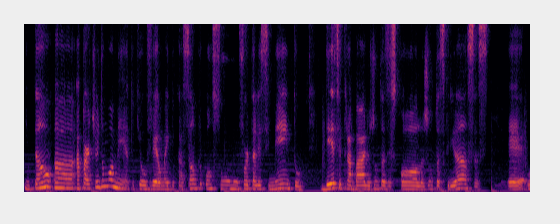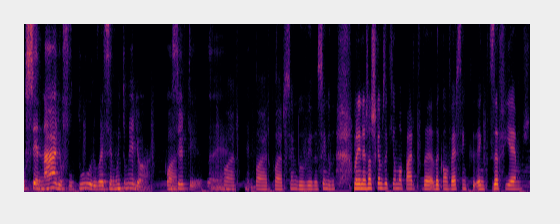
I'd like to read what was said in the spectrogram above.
Então, a partir do momento que houver uma educação para o consumo, um fortalecimento desse trabalho junto às escolas, junto às crianças, é, o cenário futuro vai ser muito melhor. Com claro, certeza. É, claro, é. claro, claro, sem dúvida, sem dúvida. Marina, nós chegamos aqui a uma parte da, da conversa em que, em que desafiamos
